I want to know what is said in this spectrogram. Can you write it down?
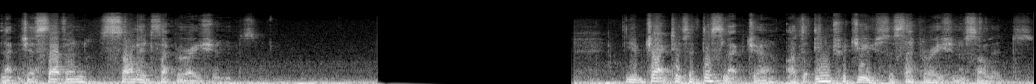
Lecture 7 Solid Separations The objectives of this lecture are to introduce the separation of solids,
